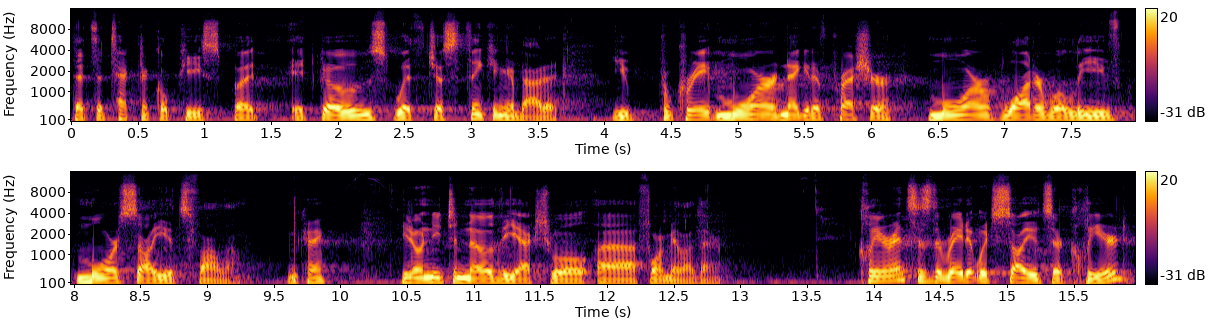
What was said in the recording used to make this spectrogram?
That's a technical piece, but it goes with just thinking about it. You create more negative pressure, more water will leave, more solutes follow. Okay? You don't need to know the actual uh, formula there. Clearance is the rate at which solutes are cleared.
